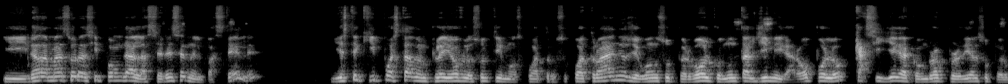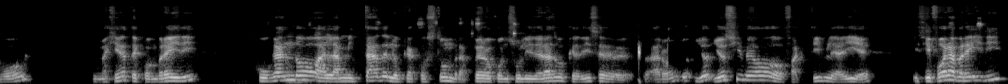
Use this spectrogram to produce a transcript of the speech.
y nada más ahora sí ponga la cereza en el pastel. ¿eh? Y este equipo ha estado en playoff los últimos cuatro, cuatro años, llegó a un Super Bowl con un tal Jimmy Garoppolo, casi llega con Brock Purdy al Super Bowl. Imagínate con Brady jugando a la mitad de lo que acostumbra, pero con su liderazgo que dice Aaron, yo, yo sí veo factible ahí, ¿eh? Y si fuera Brady,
